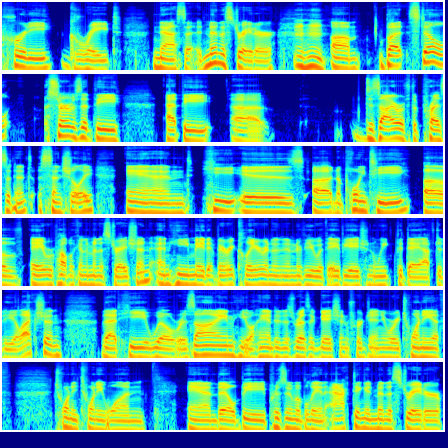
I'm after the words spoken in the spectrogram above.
pretty great NASA administrator. Um, but still serves at the at the uh, desire of the president, essentially, and he is uh, an appointee of a Republican administration. And he made it very clear in an interview with Aviation Week the day after the election that he will resign. He will hand in his resignation for January 20th, 2021. And there'll be presumably an acting administrator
